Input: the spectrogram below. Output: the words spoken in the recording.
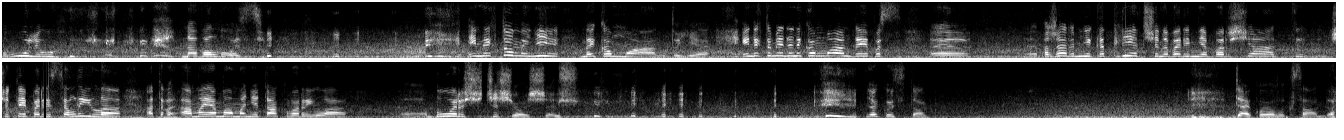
гулю на волосі. І ніхто мені не командує. І ніхто мені не командує пожари мені котлет, чи навари мені борща, чи ти переселила, а, тв- а моя мама не так варила е, борщ чи що щось. Якось так. Дякую, Олександр.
